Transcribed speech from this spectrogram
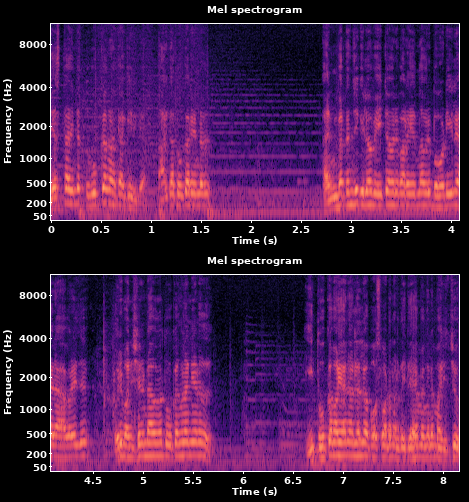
ജസ്റ്റ് അതിന്റെ തൂക്കം കണക്കാക്കിയിരിക്കുക. ആർക്കാ തൂക്കം അറിയേണ്ടത്? അൻപത്തഞ്ച് കിലോ വെയിറ്റ് അവർ പറയുന്ന ഒരു ബോഡിയിലെ ആവറേജ് ഒരു മനുഷ്യനുണ്ടാകുന്ന തൂക്കം തന്നെയാണ് ഈ തൂക്കം അറിയാനല്ലോ പോസ്റ്റ്മോർട്ടം നടത്തി ഇദ്ദേഹം എങ്ങനെ മരിച്ചു?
